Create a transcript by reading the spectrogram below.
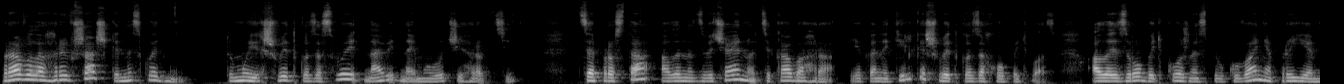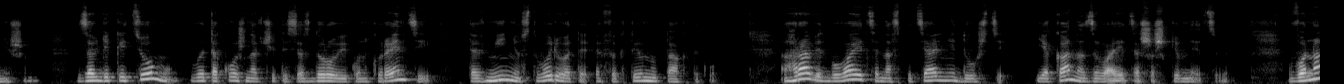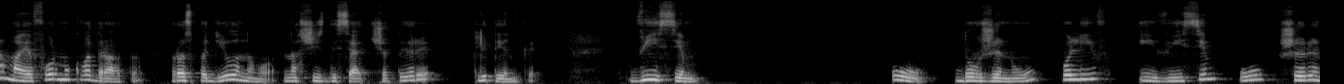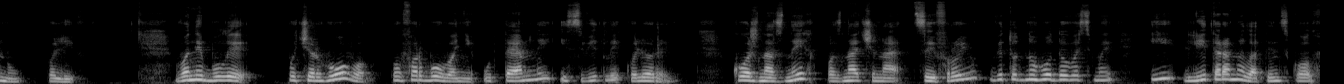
Правила гри в шашки не складні, тому їх швидко засвоять навіть наймолодші гравці. Це проста, але надзвичайно цікава гра, яка не тільки швидко захопить вас, але й зробить кожне спілкування приємнішим. Завдяки цьому ви також навчитеся здоровій конкуренції та вмінню створювати ефективну тактику. Гра відбувається на спеціальній дошці, яка називається шашківницею. Вона має форму квадрату, розподіленого на 64 клітинки. 8 у довжину полів і 8 у ширину полів. Вони були почергово пофарбовані у темний і світлий кольори. Кожна з них позначена цифрою від 1 до 8 і літерами латинського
